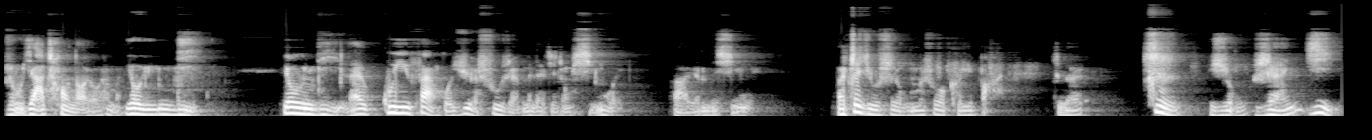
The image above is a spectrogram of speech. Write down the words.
儒家倡导要什么？要用礼，用礼来规范或约束人们的这种行为啊，人们的行为啊，这就是我们说可以把这个智、勇、仁、义、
